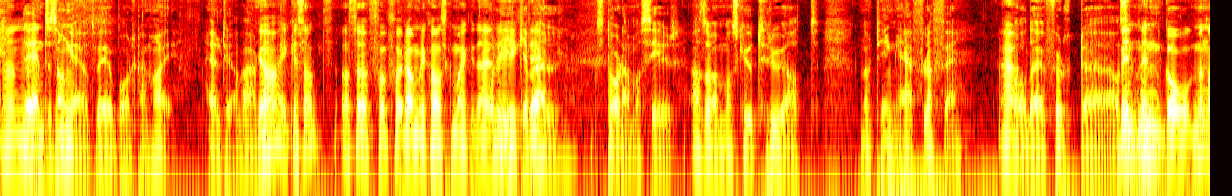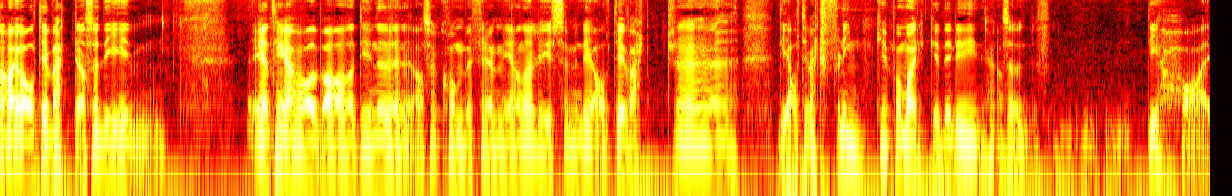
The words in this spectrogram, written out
Men det interessante er at vi er jo på all time high hele tida. Ja, ikke sant? Altså For, for det amerikanske markedet er jo Og det riktig. likevel står de og sier Altså, man skulle jo tro at når ting er fluffy, Ja. og det fulgte eh, altså, Men, men Goldman har jo alltid vært Altså de En ting er hva, hva de altså kommer frem i analyse, men de har alltid vært eh, De har alltid vært flinke på markeder. De, altså, de har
